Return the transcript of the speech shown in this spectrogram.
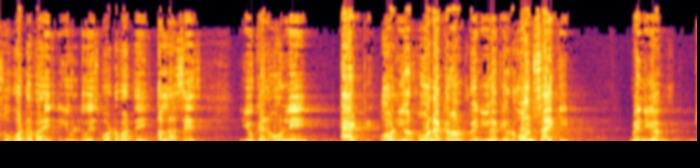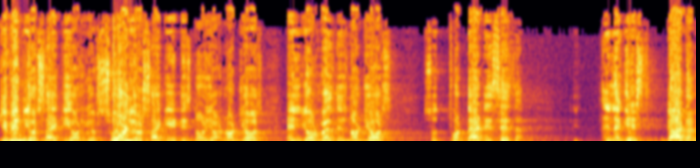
So whatever you will do is whatever the Allah says. You can only act on your own account when you have your own psyche. When you have given your psyche or you have sold your psyche, it is not, your, not yours. And your wealth is not yours. So for that he says, and against garden,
